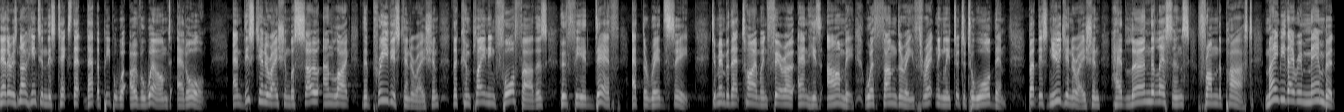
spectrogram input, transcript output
Now, there is no hint in this text that, that the people were overwhelmed at all. And this generation was so unlike the previous generation, the complaining forefathers who feared death at the Red Sea. Do you remember that time when Pharaoh and his army were thundering threateningly to, to, toward them? But this new generation had learned the lessons from the past. Maybe they remembered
